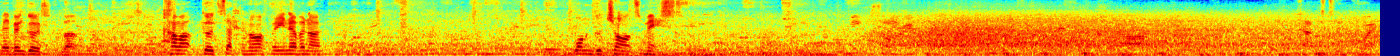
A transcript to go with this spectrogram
They've been good, but come up good second half, and you never know. One good chance missed. Sorry. That was too quick.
